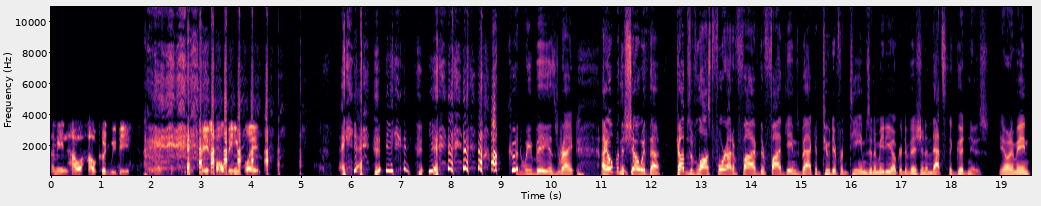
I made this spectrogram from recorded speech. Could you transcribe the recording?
I mean, how how could we be? Baseball being played. yeah, yeah. How could we be? Is right. I opened the show with uh, Cubs have lost four out of five. They're five games back at two different teams in a mediocre division, and that's the good news. You know what I mean?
